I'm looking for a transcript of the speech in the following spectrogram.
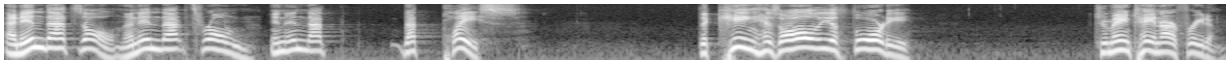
And in that zone, and in that throne, and in that, that place, the King has all the authority to maintain our freedom.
